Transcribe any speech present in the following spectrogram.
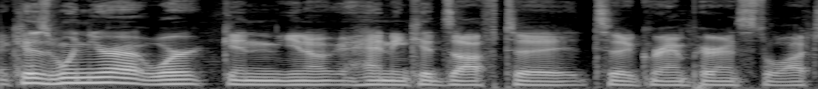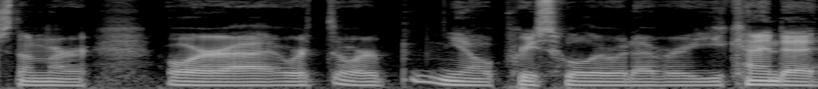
because when you're at work and you know handing kids off to to grandparents to watch them or or uh, or or you know preschool or whatever, you kind of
